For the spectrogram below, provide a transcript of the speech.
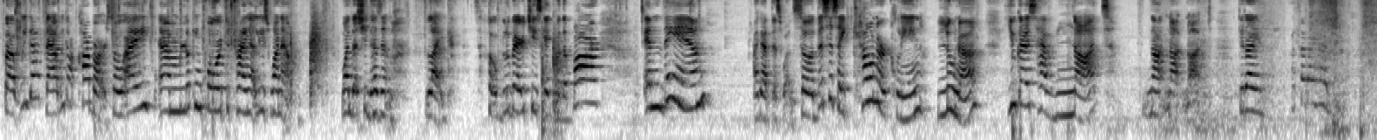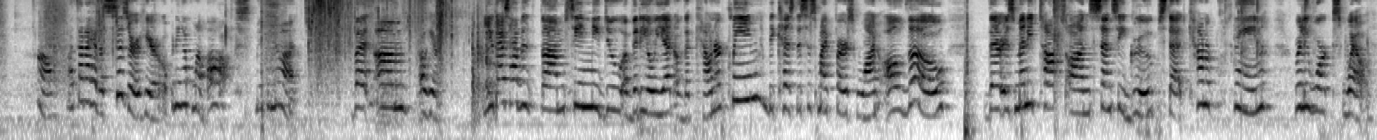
But we got that. We got car bars. So I am looking forward to trying at least one out. One that she doesn't like. So blueberry cheesecake for the bar. And then I got this one. So this is a counter clean Luna. You guys have not, not, not, not. Did I, I thought I had, Oh, I thought I had a scissor here opening up my box. Maybe not. But, um, oh here. You guys haven't um, seen me do a video yet of the counter clean because this is my first one. Although there is many talks on Scentsy groups that counter clean really works well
